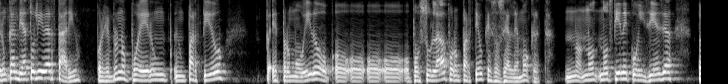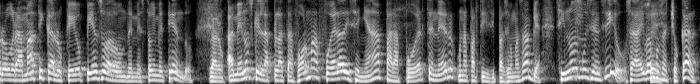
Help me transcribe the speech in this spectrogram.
pero un candidato libertario por ejemplo, no puede ir un, un partido eh, promovido o, postulado por un partido que es socialdemócrata. No, no, no tiene coincidencia programática lo que yo pienso a donde me estoy metiendo. Claro. A menos que la plataforma fuera diseñada para poder tener una participación más amplia. Si no, es muy sencillo. O sea, ahí vamos a chocar.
